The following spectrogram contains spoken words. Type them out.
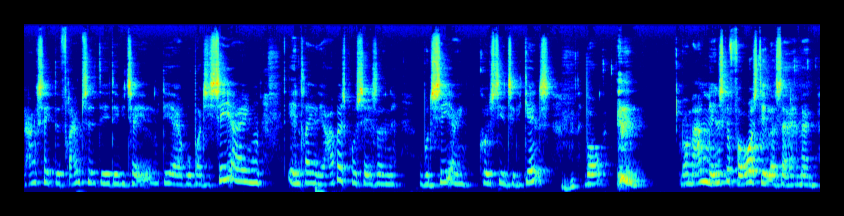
langsigtet fremtid. Det er det, vi taler Det er robotiseringen, ændringer i arbejdsprocesserne, robotisering, kunstig intelligens, mm-hmm. hvor, hvor mange mennesker forestiller sig, at man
